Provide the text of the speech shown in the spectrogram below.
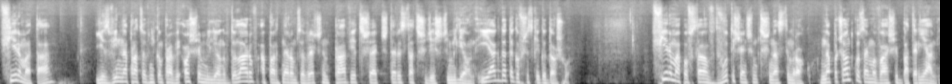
firma ta jest winna pracownikom prawie 8 milionów dolarów, a partnerom zewnętrznym prawie 3 430 milionów. I jak do tego wszystkiego doszło? Firma powstała w 2013 roku. Na początku zajmowała się bateriami.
